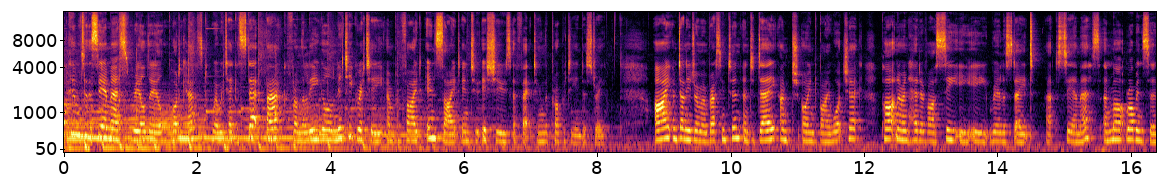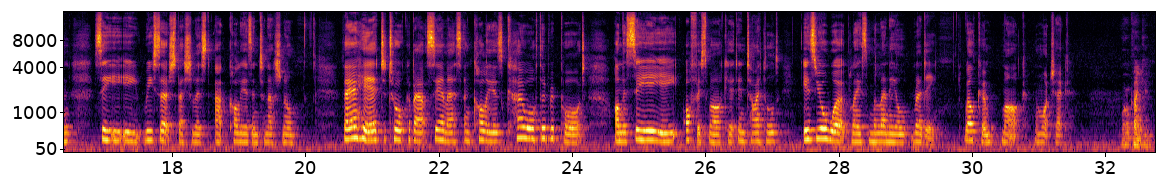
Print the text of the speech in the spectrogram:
Welcome to the CMS Real Deal podcast, where we take a step back from the legal nitty gritty and provide insight into issues affecting the property industry. I am Danny Drummond Bressington, and today I'm joined by Wojciech, partner and head of our CEE real estate at CMS, and Mark Robinson, CEE research specialist at Colliers International. They are here to talk about CMS and Colliers' co authored report on the CEE office market entitled Is Your Workplace Millennial Ready? Welcome, Mark and Wojciech. Well, thank you.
